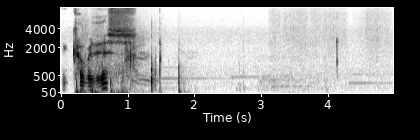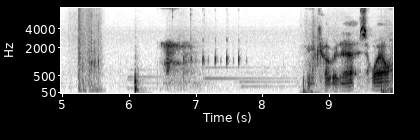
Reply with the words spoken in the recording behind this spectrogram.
You cover this. You cover that as well.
